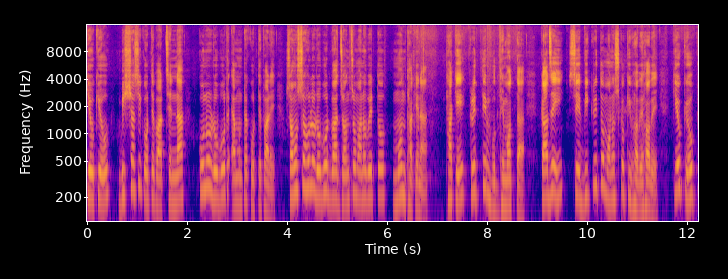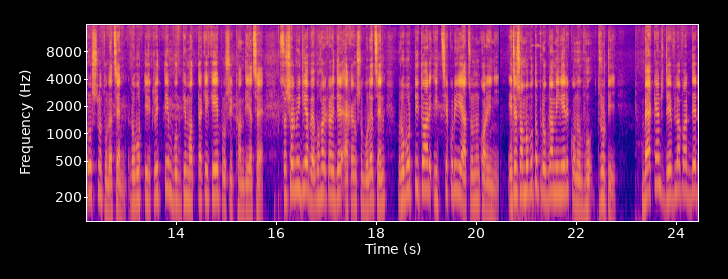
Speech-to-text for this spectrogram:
কেউ কেউ বিশ্বাসই করতে পারছেন না, কোনো রোবট এমনটা করতে পারে। সমস্যা হলো রোবট বা যন্ত্র মানবের তো মন থাকে না, থাকে কৃত্রিম বুদ্ধিমত্তা। কাজেই সে বিকৃত মনস্ক কীভাবে হবে? কেউ কেউ প্রশ্ন তুলেছেন। রোবটটির কৃত্রিম বুদ্ধিমত্তাকে কে প্রশিক্ষণ দিয়েছে? সোশ্যাল মিডিয়া ব্যবহারকারীদের একাংশ বলেছেন, রোবটটি তো আর ইচ্ছে করেই আচরণ করেনি। এটা সম্ভবত প্রোগ্রামিংয়ের কোনো ত্রুটি। ব্যাকএন্ড ডেভেলপারদের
